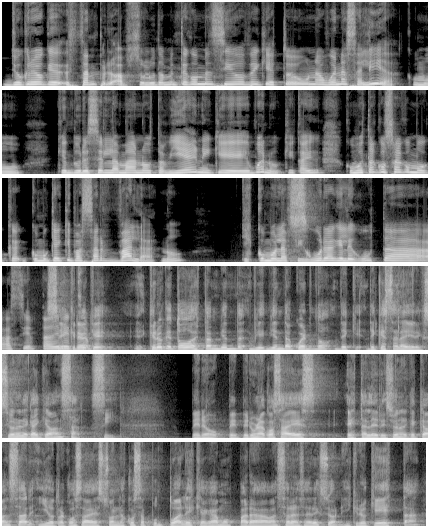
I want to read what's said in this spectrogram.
yo creo que están pero absolutamente convencidos de que esto es una buena salida, como que endurecer la mano está bien y que, bueno, que caiga, como esta cosa como que, como que hay que pasar balas, ¿no? Que es como la figura que le gusta a cierta sí, Creo que, creo que todos están bien, bien de acuerdo de que, de que esa es la dirección en la que hay que avanzar, sí. Pero, pero una cosa es esta es la dirección en la que hay que avanzar y otra cosa son las cosas puntuales que hagamos para avanzar en esa dirección. Y creo que esta,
